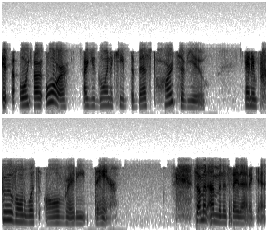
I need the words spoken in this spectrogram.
it, or, or or are you going to keep the best parts of you and improve on what's already there? So I'm going to say that again.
